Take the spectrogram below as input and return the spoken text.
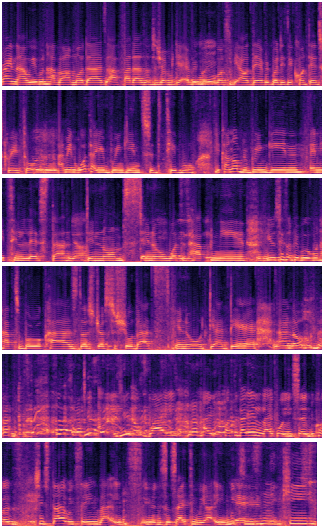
right now, we even have our mothers, our fathers on social media. Everybody Mm-hmm. wants to be out there. Everybody's a content creator. Mm-hmm. I mean, what are you bringing to the table? You cannot be bringing anything less than Yeah. the norms. You know what is happening. Mm-hmm. You see some people even have to borrow cars just just to show that you know they are there and all that. Do you know why I particularly like what you said? Because she started with saying that it's you know the society we are in, which Yeah. is the key mm-hmm.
